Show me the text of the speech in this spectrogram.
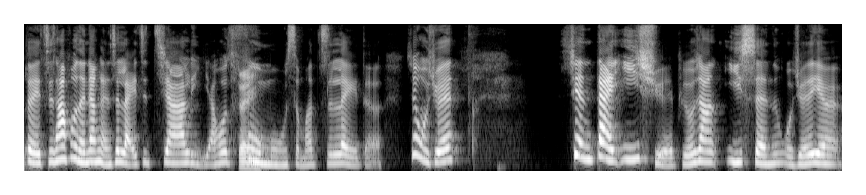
对，只是他负能量可能是来自家里啊，或者父母什么之类的，所以我觉得现代医学，比如像医生，我觉得也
